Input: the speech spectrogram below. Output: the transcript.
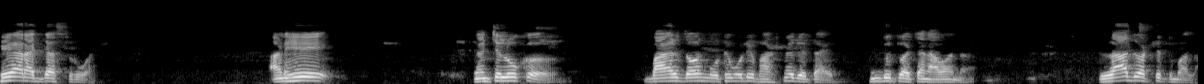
हे या राज्यात सुरू आहे. आणि हे यांचे लोक बाहेर जाऊन मोठी मोठी भाषणं देत आहेत हिंदुत्वाच्या नावानं. लाज वाटते तुम्हाला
